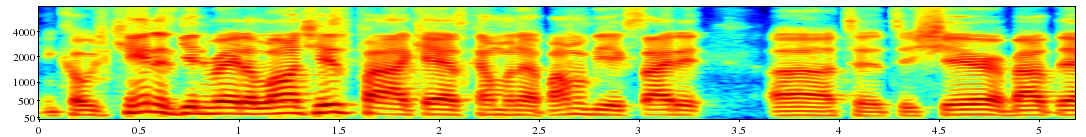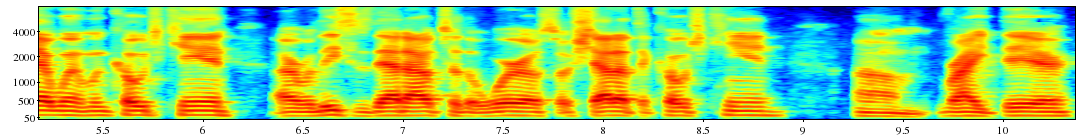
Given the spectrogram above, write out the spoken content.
and Coach Ken is getting ready to launch his podcast coming up. I'm gonna be excited uh, to to share about that when when Coach Ken uh, releases that out to the world. So shout out to Coach Ken um, right there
